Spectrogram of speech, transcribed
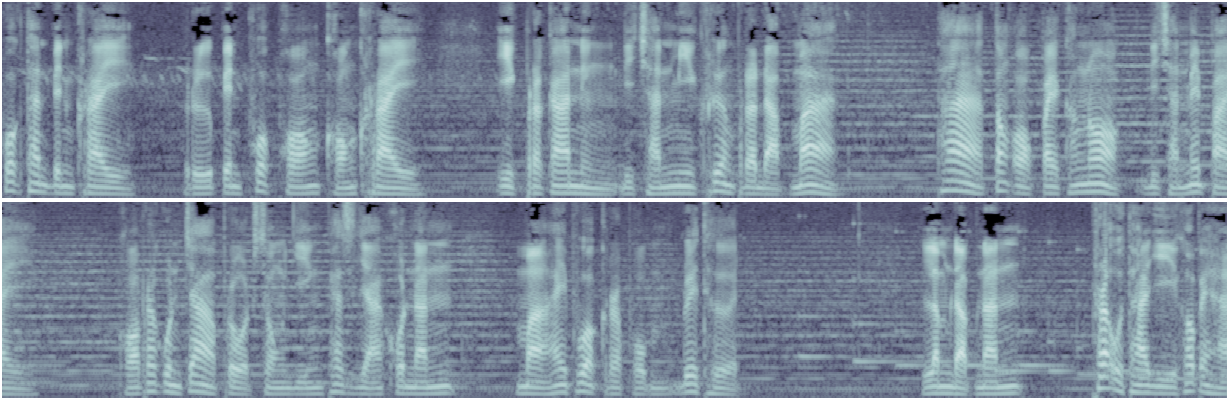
พวกท่านเป็นใคร หรือเป็นพวกพ้องของใคร อีกประการหนึ่ง ดิฉันมีเครื่องประดับมาก ถ้าต้องออกไปข้างนอก ดิฉันไม่ไป ขอพระคุณเจ้าโปรดส่งหญิงแพทย์สยาคนนั้น มาให้พวกกระผมด้วยเถิดลำดับนั้น พระอุทายีเข้าไปหา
